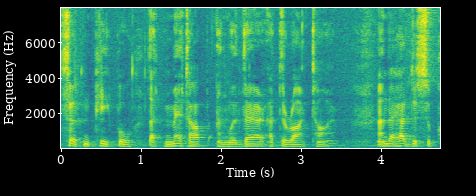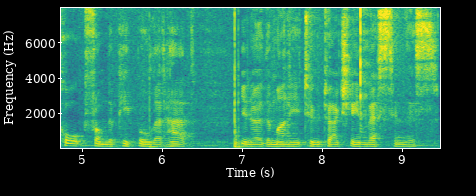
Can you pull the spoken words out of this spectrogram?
certain people that met up and were there at the right time. And they had the support from the people that had, you know, the money to, to actually invest in this.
